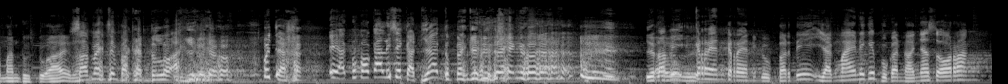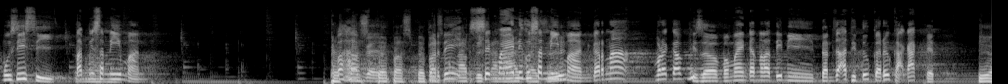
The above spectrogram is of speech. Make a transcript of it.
cuman duduk aja. Sampai jebakan dulu akhirnya. Udah, eh aku mau kali sih gak dianggap yang gini Reng. ya tapi keren keren itu. Berarti yang main ini bukan hanya seorang musisi, tapi seniman. Paham Bebas, gak? bebas, bebas Berarti sing main itu seniman karena mereka bisa memainkan alat ini dan saat itu Garu gak kaget. Iya.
